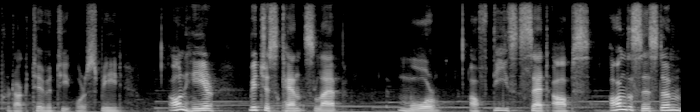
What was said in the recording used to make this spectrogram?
productivity or speed on here we just can slap more of these setups on the system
